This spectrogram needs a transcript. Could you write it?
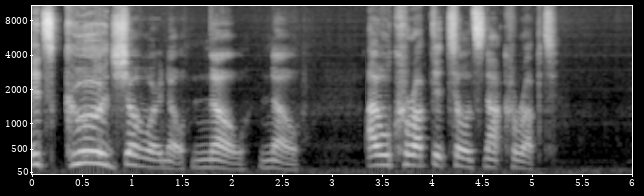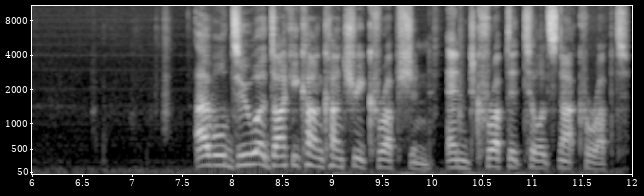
It's good shovelware. No, no, no. I will corrupt it till it's not corrupt. I will do a Donkey Kong Country corruption and corrupt it till it's not corrupt.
